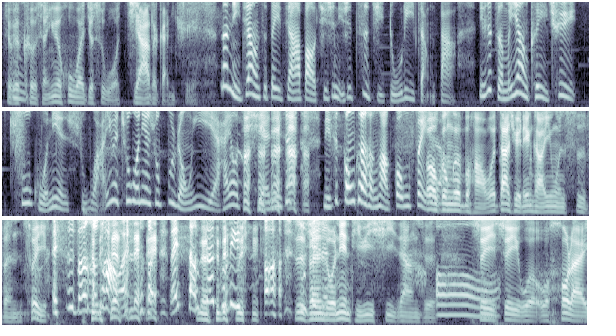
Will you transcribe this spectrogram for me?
这个课程，因为户外就是我家的感觉。那你这样子被家暴，其实你是自己独立长大，你是怎么样可以去？出国念书啊？因为出国念书不容易耶，还有钱。你是 你是功课很好，公费哦，功课不好。我大学联考英文四分，所以 哎，四分很好 哎。来，掌声鼓励一下。四分，我念体育系这样子哦，所以所以我我后来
